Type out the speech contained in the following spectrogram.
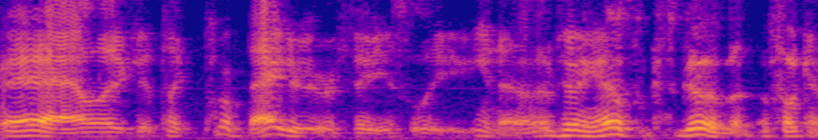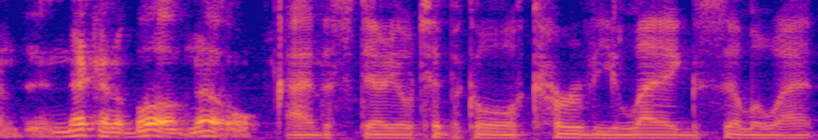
Yeah, like it's like put a bag in your face, like you know, everything else looks good, but the fucking the neck and above, no. I had the stereotypical curvy leg silhouette.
